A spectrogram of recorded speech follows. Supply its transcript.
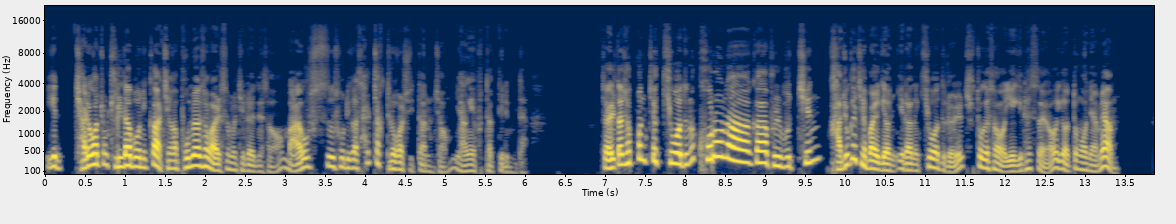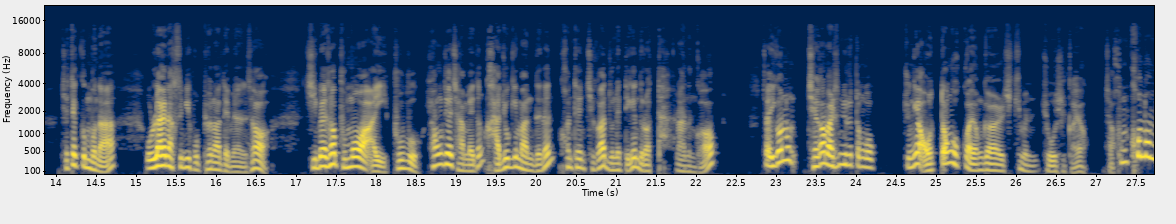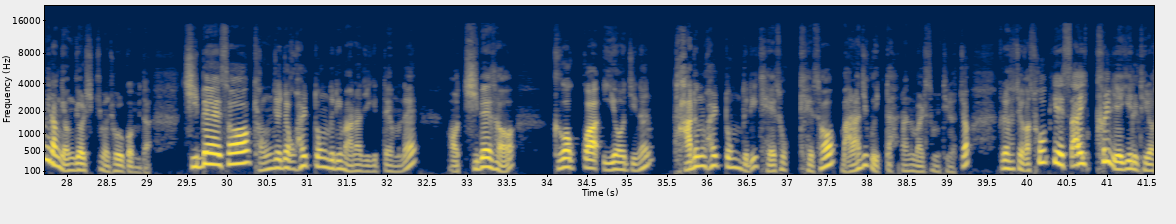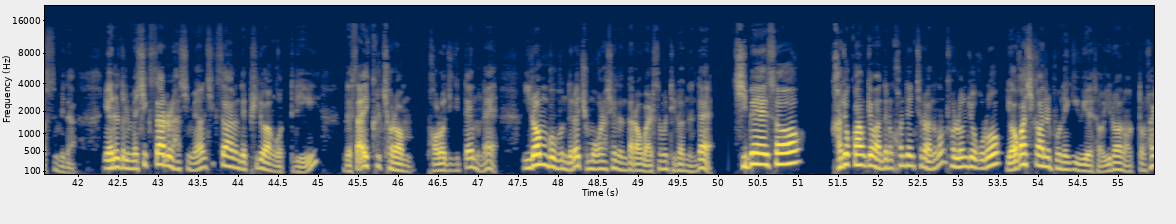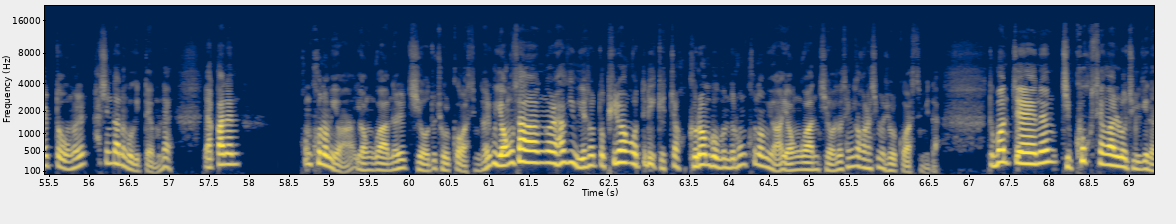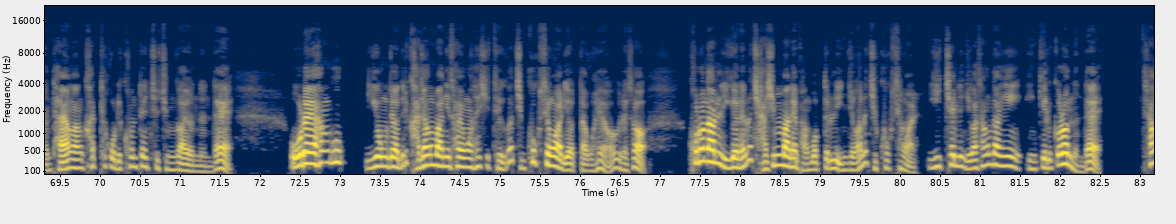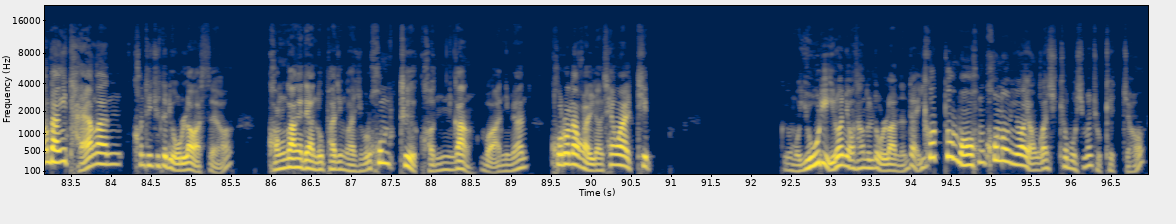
이게 자료가 좀 길다 보니까 제가 보면서 말씀을 드려야 돼서 마우스 소리가 살짝 들어갈 수 있다는 점 양해 부탁드립니다. 자, 일단 첫 번째 키워드는 코로나가 불붙인 가족의 재발견이라는 키워드를 틱톡에서 얘기를 했어요. 이게 어떤 거냐면 재택근무나 온라인 학습이 보편화되면서 집에서 부모와 아이, 부부, 형제, 자매 등 가족이 만드는 컨텐츠가 눈에 띄게 늘었다라는 거. 자, 이거는 제가 말씀드렸던 것 중에 어떤 것과 연결시키면 좋으실까요? 자, 홈코노미랑 연결시키면 좋을 겁니다. 집에서 경제적 활동들이 많아지기 때문에 어, 집에서 그것과 이어지는 다른 활동들이 계속해서 많아지고 있다라는 말씀을 드렸죠. 그래서 제가 소비의 사이클 얘기를 드렸습니다. 예를 들면 식사를 하시면 식사하는데 필요한 것들이 네, 사이클처럼 벌어지기 때문에 이런 부분들에 주목을 하셔야 된다라고 말씀을 드렸는데 집에서 가족과 함께 만드는 컨텐츠라는 건 결론적으로 여가 시간을 보내기 위해서 이런 어떤 활동을 하신다는 거기 때문에 약간은 홈코노미와 연관을 지어도 좋을 것 같습니다. 그리고 영상을 하기 위해서 또 필요한 것들이 있겠죠. 그런 부분들 홈코노미와 연관 지어서 생각을 하시면 좋을 것 같습니다. 두 번째는 집콕 생활로 즐기는 다양한 카테고리 콘텐츠 증가였는데 올해 한국 이용자들이 가장 많이 사용한 해시태그가 집콕 생활이었다고 해요. 그래서 코로나를 이겨내는 자신만의 방법들을 인증하는 집콕 생활 이 챌린지가 상당히 인기를 끌었는데 상당히 다양한 콘텐츠들이 올라왔어요. 건강에 대한 높아진 관심으로 홈트, 건강, 뭐 아니면 코로나 관련 생활 팁, 그리고 뭐 요리 이런 영상들도 올라왔는데 이것도 뭐 홈코노미와 연관시켜 보시면 좋겠죠.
